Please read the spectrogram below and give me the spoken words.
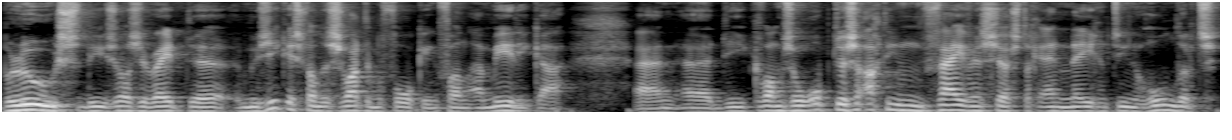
blues, die zoals je weet de muziek is van de zwarte bevolking van Amerika. En die kwam zo op tussen 1865 en 1900.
